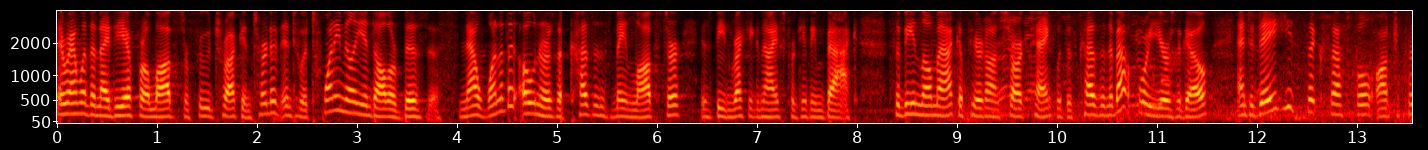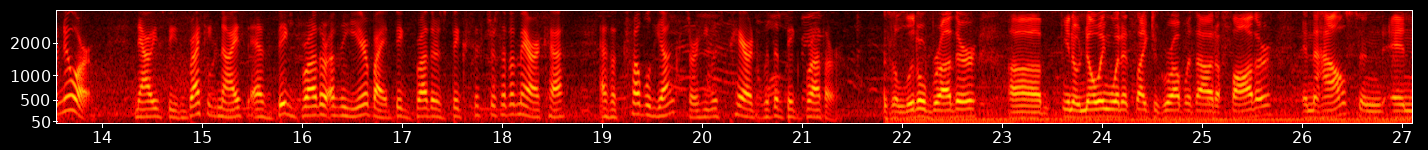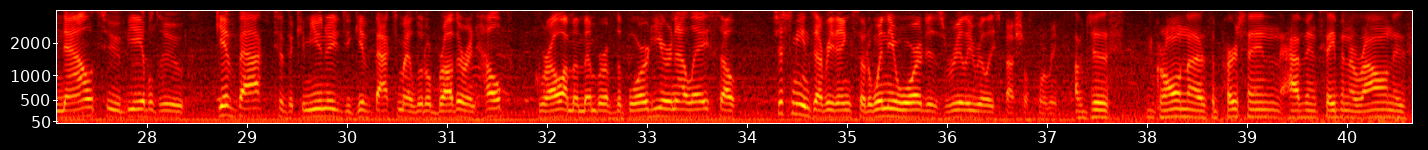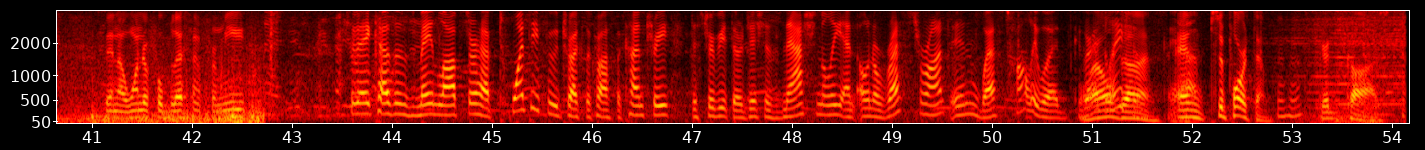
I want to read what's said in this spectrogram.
They ran with an idea for a lobster food truck and turned it into a $20 million business. Now, one of the owners of Cousins Maine Lobster is being recognized for giving back. Sabin Lomac appeared on Shark Tank with his cousin about four years ago, and today he's a successful entrepreneur. Now he's being recognized as Big Brother of the Year by Big Brothers Big Sisters of America. As a troubled youngster, he was paired with a big brother. As a little brother, uh, you know, knowing what it's like to grow up without a father in the house, and, and now to be able to give back to the community, to give back to my little brother and help grow. I'm a member of the board here in LA, so just means everything. So to win the award is really, really special for me. I've just grown as a person. Having Sabin around has been a wonderful blessing for me. Today, Cousins Maine Lobster have 20 food trucks across the country, distribute their dishes nationally, and own a restaurant in West Hollywood. Congratulations. Well done. Yeah. And support them. Mm-hmm. Good cause.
